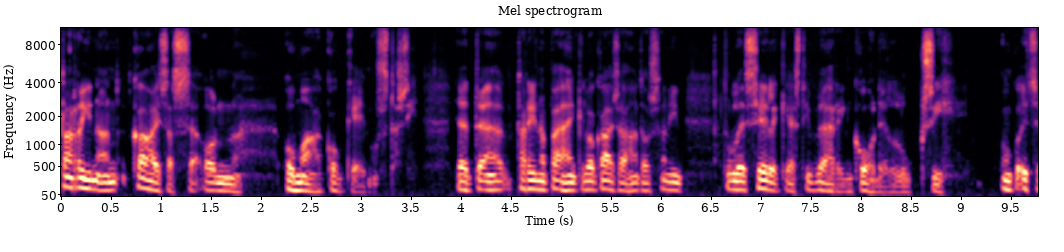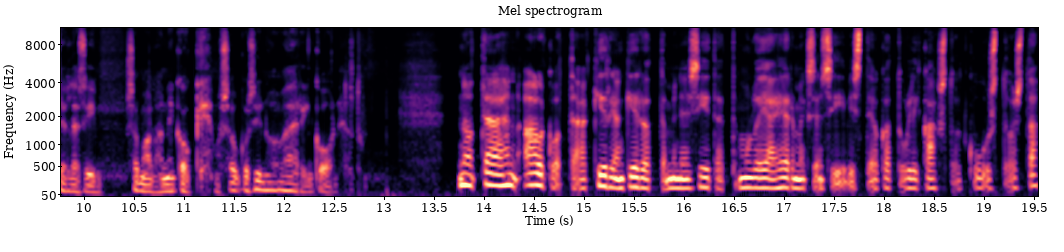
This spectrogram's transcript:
tarinan Kaisassa on omaa kokemustasi? Ja tämä tarina päähenkilö Kaisahan tuossa niin tulee selkeästi väärin kohdelluksi. Onko itselläsi samanlainen kokemus? Onko sinua väärin kohdeltu? No tämähän alkoi tämä kirjan kirjoittaminen siitä, että mulle jäi Hermeksen siivistä, joka tuli 2016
